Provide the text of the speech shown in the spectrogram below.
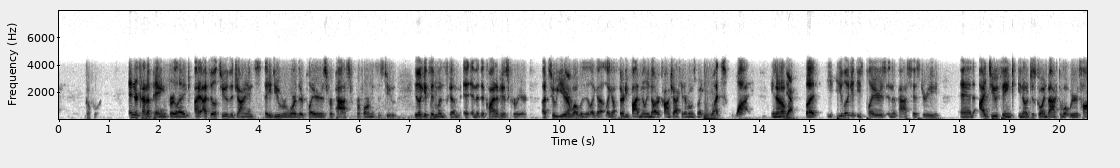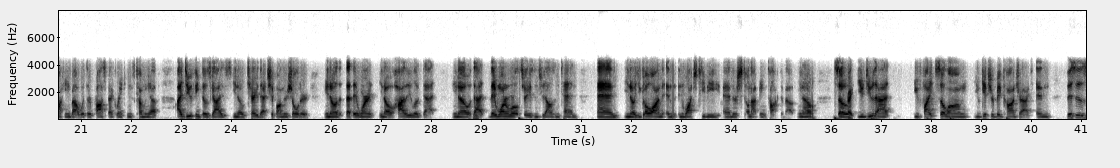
Go for it. and you're kind of paying for like I, I feel too the Giants they do reward their players for past performances too. You look at Tim Lincecum in, in the decline of his career, a two year Mm-hmm. Yeah. what was it like a like a thirty five million dollar contract and everyone's going Mhm. what why you know Yeah. but you, you look at these players in their past history and I do think you know just going back to what we were talking about with their prospect rankings coming up I do think those guys you know carried that chip on their shoulder you know that, that they weren't you know highly looked at you know Mm-hmm. that they won a World Series in 2010 and you know you go on and, and watch TV and they're still not being talked about you know so Right. you do that you fight so long you get your big contract and this is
